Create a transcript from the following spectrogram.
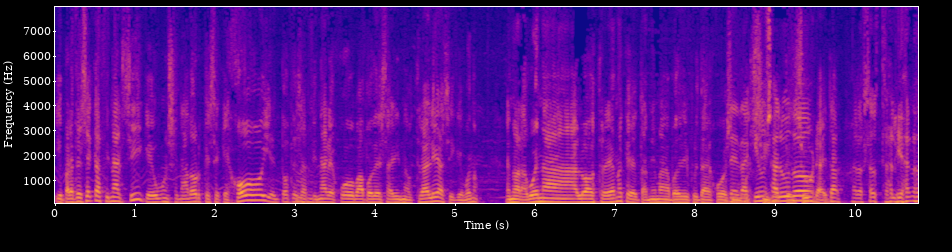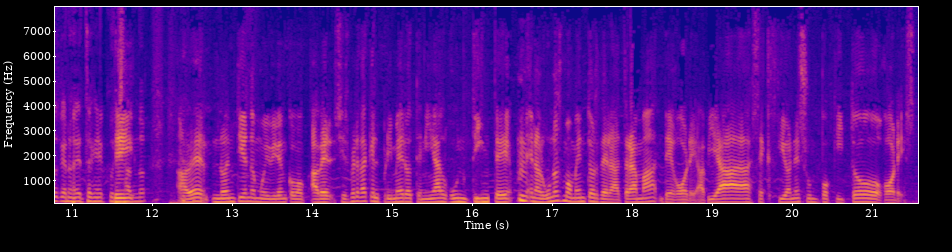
Y parece ser que al final sí, que hubo un senador que se quejó y entonces al final el juego va a poder salir en Australia. Así que bueno, enhorabuena a los australianos que también van a poder disfrutar del juego sin, Desde aquí un sin saludo censura y tal. a los australianos que nos estén Sí, escuchando. a ver, no entiendo muy bien cómo. A ver, si es verdad que el primero tenía algún tinte en algunos momentos de la trama de gore. Había secciones un poquito gores.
